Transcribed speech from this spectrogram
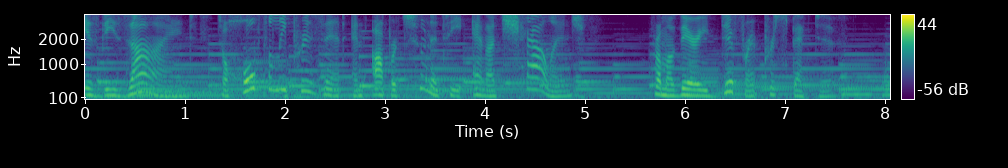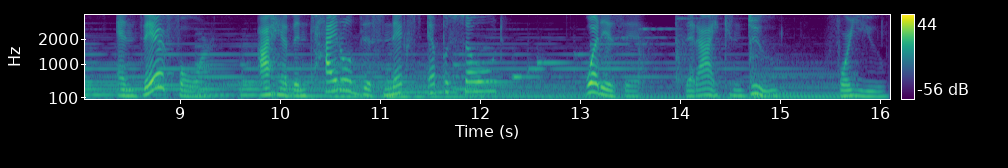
is designed to hopefully present an opportunity and a challenge from a very different perspective. And therefore, I have entitled this next episode, What is it that I can do for you?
